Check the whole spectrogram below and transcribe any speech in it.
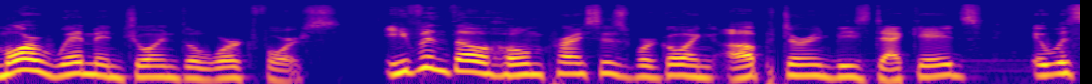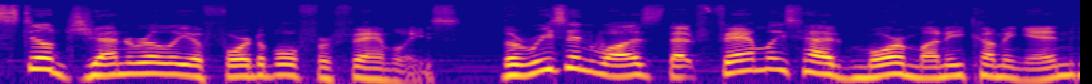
more women joined the workforce. Even though home prices were going up during these decades, it was still generally affordable for families. The reason was that families had more money coming in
